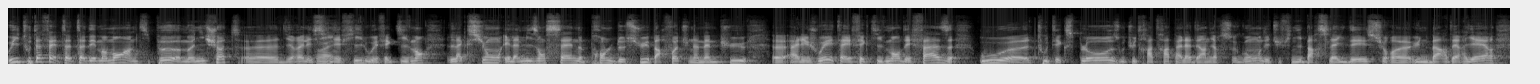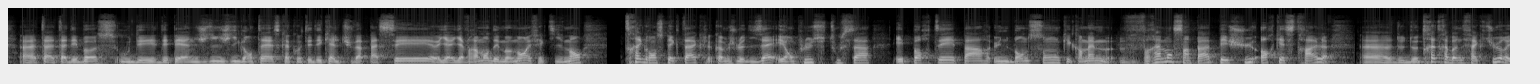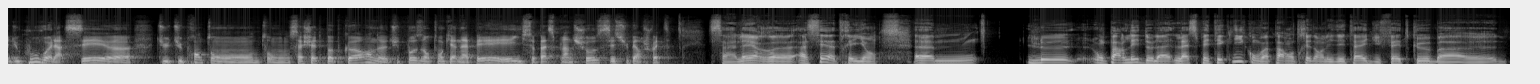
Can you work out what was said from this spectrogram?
Oui, tout à fait. Tu as, des moments un petit peu euh, money shot, euh, diraient les cinéphiles, où effectivement l'action et la mise en scène prend le dessus, et parfois tu n'as même pu euh, aller jouer, et tu as effectivement des phases où tout explose, où tu te rattrapes à la dernière seconde, et tu finis par slider sur une barre derrière. tu as, des boss ou des, PNJ gigantesques à côté desquels tu vas passer. Il y, y, a vraiment des moments, effectivement, Très grand spectacle, comme je le disais, et en plus tout ça est porté par une bande son qui est quand même vraiment sympa, péchu, orchestrale, euh, de, très très bonne facture. Et du coup, voilà, c'est euh, tu, prends ton, ton sachet de popcorn, tu te poses dans ton canapé et il se passe plein de choses. C'est super chouette. Ça a l'air euh, assez attrayant. On parlait de l'aspect technique, on va pas rentrer dans les détails du fait que bah,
